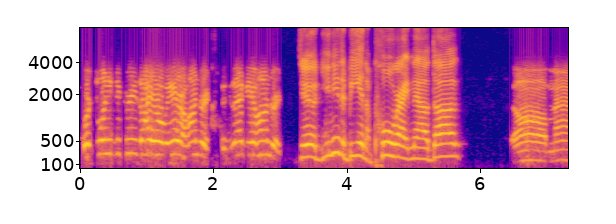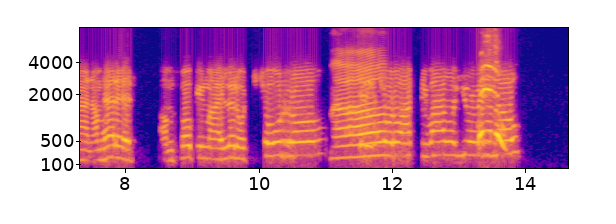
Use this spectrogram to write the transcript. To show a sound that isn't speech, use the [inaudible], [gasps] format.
We're 20 degrees higher over here, 100, exactly 100. Dude, you need to be in a pool right now, dog. Oh man, I'm headed. I'm smoking my little churro. Oh, Churro activado, you already know.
